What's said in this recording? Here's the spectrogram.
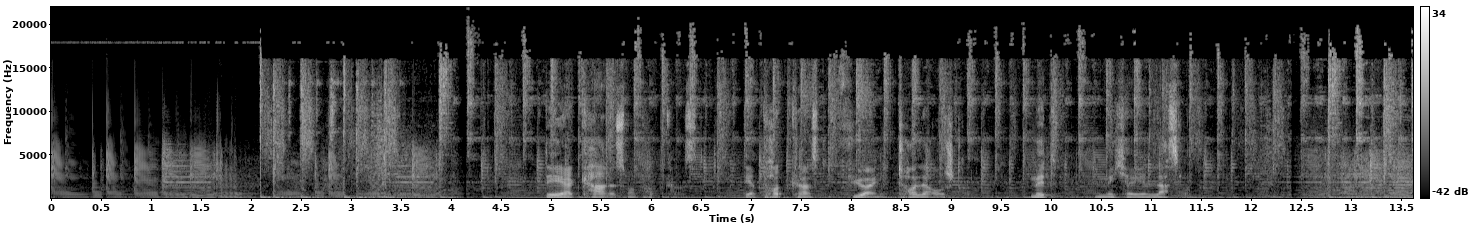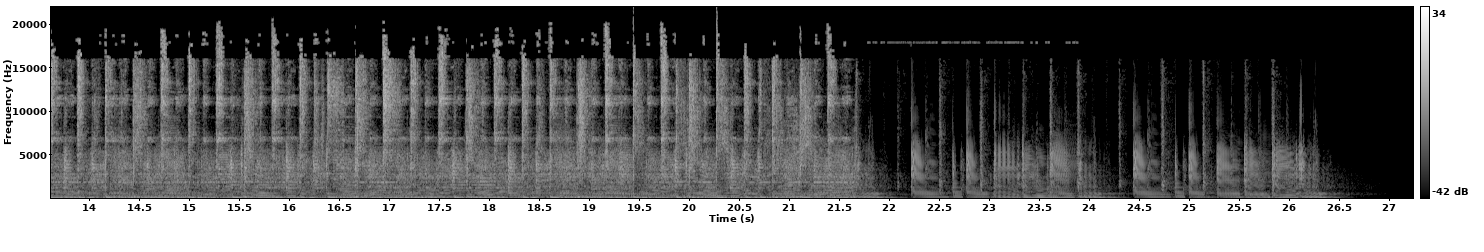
Der Charisma Podcast. Der Podcast für eine tolle Ausstrahlung. Mit Michael Laszlo.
